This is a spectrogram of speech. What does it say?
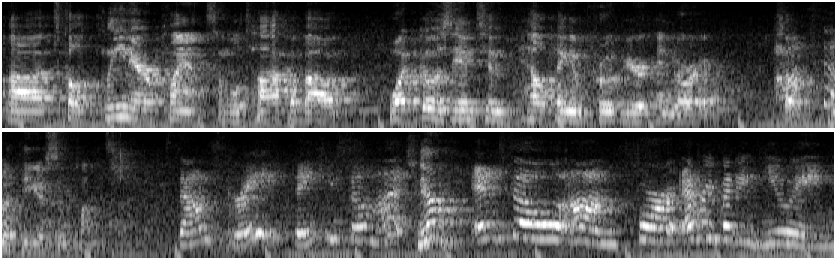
uh, it's called Clean Air Plants. And we'll talk about what goes into helping improve your indoor air. So awesome. with the use of plants. Sounds great. Thank you so much. Yeah. And so um, for everybody viewing,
